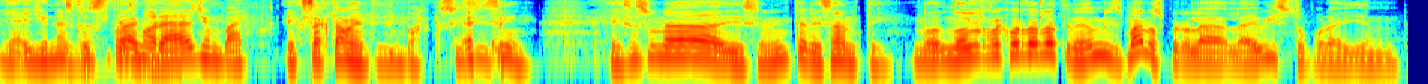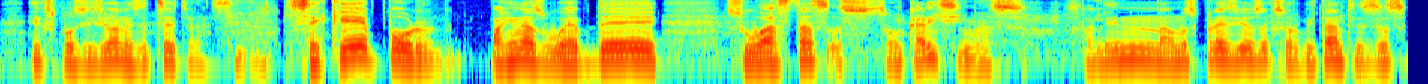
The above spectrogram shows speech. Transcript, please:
Y hay unas cositas moradas y un barco. Exactamente, un barco. Sí, sí, sí. Esa es una edición interesante. No, no recuerdo tenido en mis manos, pero la, la he visto por ahí en exposiciones, etcétera. Sé que por páginas web de subastas son carísimas. Salen a unos precios exorbitantes esas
